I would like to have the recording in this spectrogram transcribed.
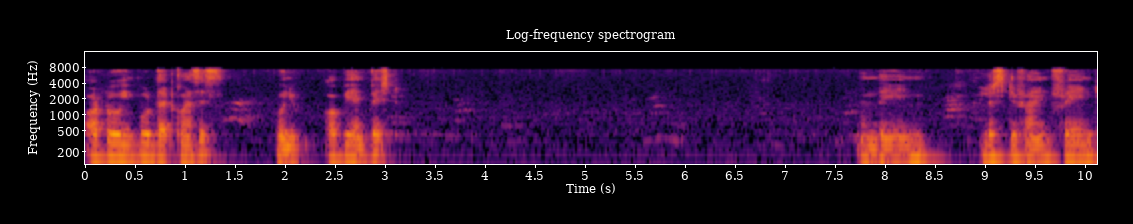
auto import that classes when you copy and paste. And then let's define friend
